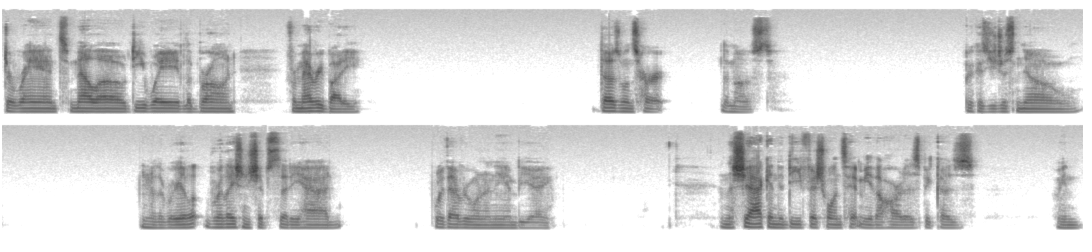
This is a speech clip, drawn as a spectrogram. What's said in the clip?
Durant, Melo, D Wade, LeBron, from everybody. Those ones hurt the most because you just know you know the relationships that he had with everyone in the NBA. And the Shaq and the D Fish ones hit me the hardest because I mean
